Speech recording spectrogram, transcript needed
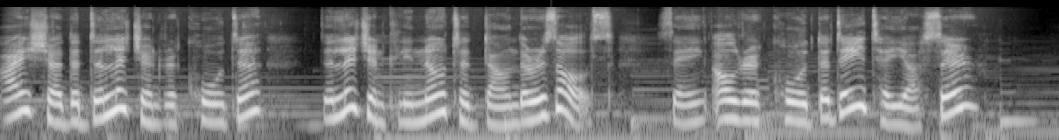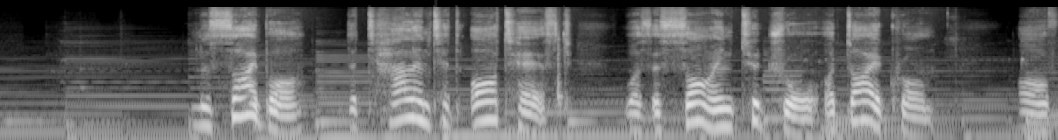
Aisha, the diligent recorder, diligently noted down the results, saying, I'll record the data, Yeasir. Nusaiba, the talented artist, was assigned to draw a diagram of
